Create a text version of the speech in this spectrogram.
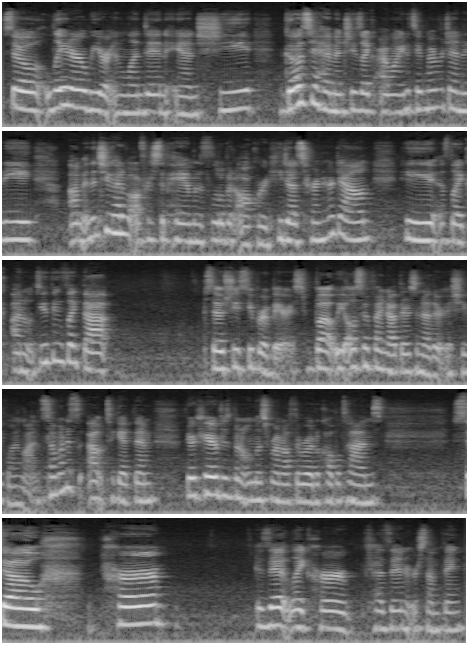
So later we are in London and she goes to him and she's like, I want you to take my virginity. Um, and then she kind of offers to pay him and it's a little bit awkward. He does turn her down. He is like, I don't do things like that. So she's super embarrassed. But we also find out there's another issue going on. Someone is out to get them. Their carriage has been almost run off the road a couple times. So her is it like her cousin or something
